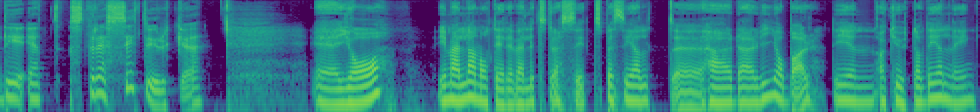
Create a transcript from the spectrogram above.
det är ett stressigt yrke? Eh, ja, emellanåt är det väldigt stressigt. Speciellt eh, här där vi jobbar. Det är en akutavdelning.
